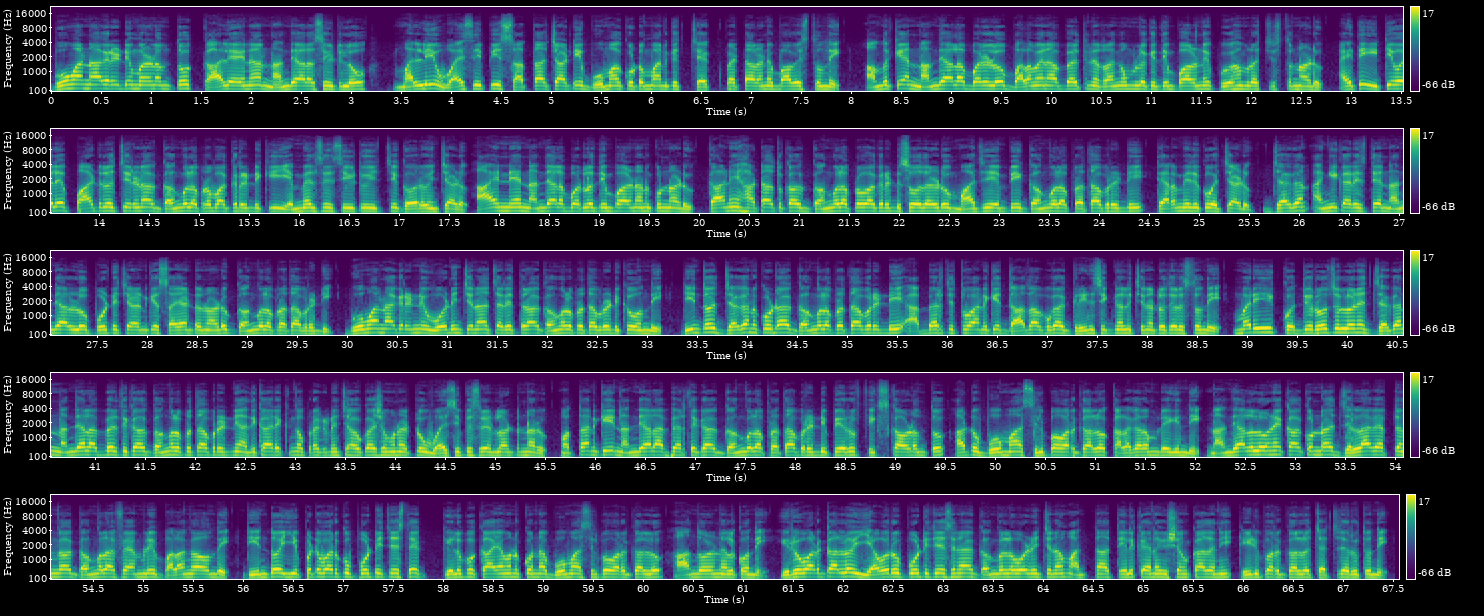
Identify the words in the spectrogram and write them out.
భూమా నాగిరెడ్డి మరణంతో ఖాళీ అయిన నంద్యాల సీటులో మళ్ళీ వైసీపీ సత్తా చాటి భూమా కుటుంబానికి చెక్ పెట్టాలని భావిస్తుంది. అందుకే నంద్యాల బరిలో బలమైన అభ్యర్థిని రంగంలోకి దింపాలని వ్యూహం రచిస్తున్నాడు. అయితే ఇటీవలే పార్టీలో చేరిన గంగుల ప్రభాకర్ రెడ్డికి ఎమ్మెల్సీ సీటు ఇచ్చి గౌరవించాడు. ఆయన్నే నంద్యాల బరిలో దింపాలని అనుకున్నాడు. కానీ హఠాత్తుగా గంగుల ప్రభాకర్ రెడ్డి సోదరుడు మాజీ ఎంపీ గంగుల ప్రతాప్ రెడ్డి తెర మీదకు వచ్చాడు. జగన్ అంగీకరిస్తే నంద్యాలలో పోటీ చేయడానికి సై అంటున్నాడు గంగుల ప్రతాప్ రెడ్డి. భూమా నాగిరెడ్డిని ఓడించిన చరిత్ర గంగుల ప్రతాప్ రెడ్డికి ఉంది. దీంతో జగన్ కూడా గంగుల ప్రతాప్ రెడ్డి అభ్యర్థిత్వానికి దాదాపుగా గ్రీన్ సిగ్నల్ ఇచ్చిన ఇచ్చినట్లు తెలుస్తుంది. మరి కొద్ది రోజుల్లోనే జగన్ నంద్యాల అభ్యర్థిగా గంగుల ప్రతాప్ రెడ్డిని అధికారికంగా ప్రకటించే అవకాశం ఉన్నట్లు వైసీపీ శ్రేణులు అంటున్నారు. మొత్తానికి నంద్యాల అభ్యర్థిగా గంగుల ప్రతాప్ రెడ్డి పేరు ఫిక్స్ కావడంతో అటు భూమా శిల్ప వర్గాల్లో కలగరం రేగింది. నంద్యాలలోనే కాకుండా జిల్లా వ్యాప్తంగా గంగుల ఫ్యామిలీ బలంగా ఉంది. దీంతో ఇప్పటి వరకు పోటీ చేస్తే గెలుపు ఖాయమనుకున్న భూమా శిల్ప వర్గాల్లో ఆందోళన నెలకొంది. ఇరు వర్గాల్లో ఎవరు పోటీ చేసినా గంగులను ఓడించడం అంత తేలికైన విషయం కాదని టీడీపీ వర్గాల్లో చర్చ జరుగుతుంది.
